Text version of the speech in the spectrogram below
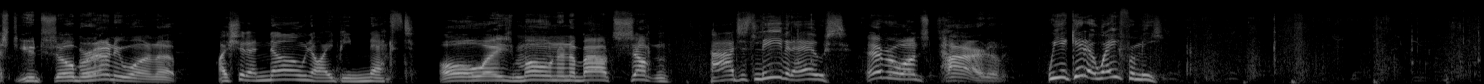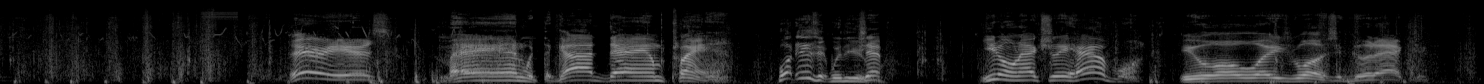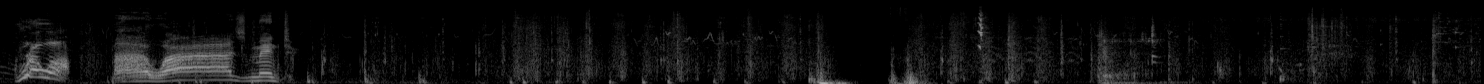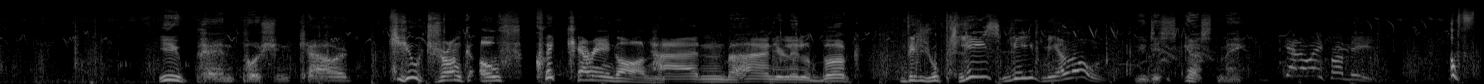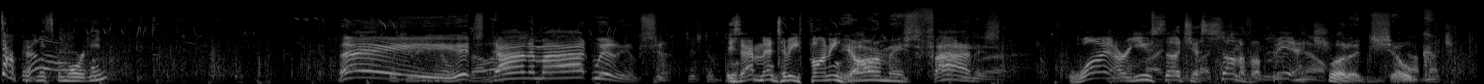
Christ, you'd sober anyone up. I should have known I'd be next. Always moaning about something. Ah, just leave it out. Everyone's tired of it. Will you get away from me? There he is. The man with the goddamn plan. What is it with you? Except you don't actually have one. You always was a good actor. Grow up! My wise mentor. You pen-pushing coward. You drunk oaf! Quit carrying on! Hiding behind your little book. Will you please leave me alone? You disgust me. Get away from me! Stop it, Mr. Morgan. Hey, it's Dynamite Williamson, Is that meant to be funny? the Army's finest. Why are you such a son of a bitch? What a joke.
